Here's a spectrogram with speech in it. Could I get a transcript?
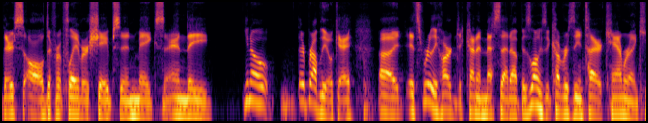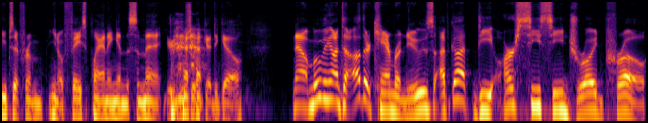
There's all different flavors, shapes, and makes, and they you know, they're probably okay. Uh, it's really hard to kind of mess that up. As long as it covers the entire camera and keeps it from, you know, face planting in the cement, you're usually good to go. Now, moving on to other camera news, I've got the RCC Droid Pro.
